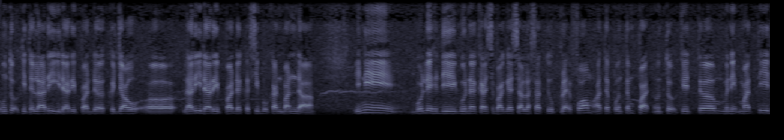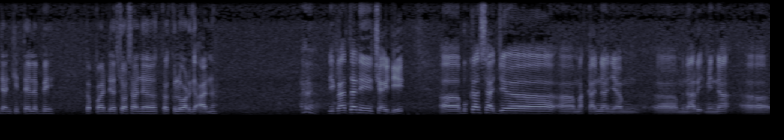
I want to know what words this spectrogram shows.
untuk kita lari daripada kejauh uh, lari daripada kesibukan bandar ini boleh digunakan sebagai salah satu platform ataupun tempat untuk kita menikmati dan kita lebih kepada suasana kekeluargaan. Di Kelantan ni Cik Aidit, uh, bukan saja uh, makanan yang uh, menarik minat uh,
